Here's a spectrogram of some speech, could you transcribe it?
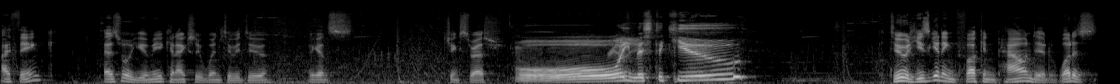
I think Ezreal Yuumi can actually win 2v2 against Jinx Thresh. oh, he missed the cue. Dude, he's getting fucking pounded. What is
